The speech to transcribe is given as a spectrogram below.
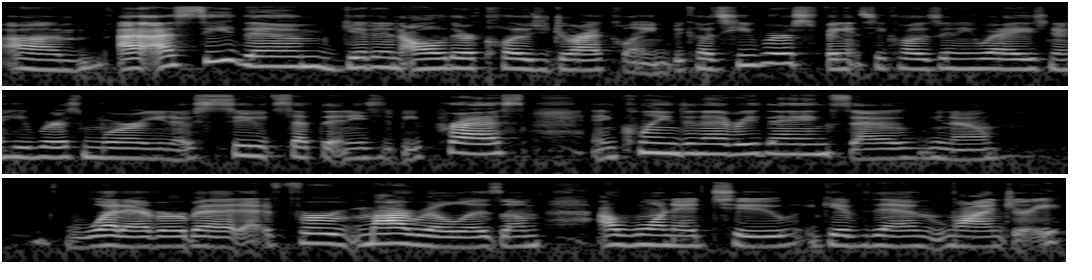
um, I, I, see them getting all their clothes dry cleaned because he wears fancy clothes anyways. You know, he wears more, you know, suit stuff that needs to be pressed and cleaned and everything. So, you know, whatever but for my realism i wanted to give them laundry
